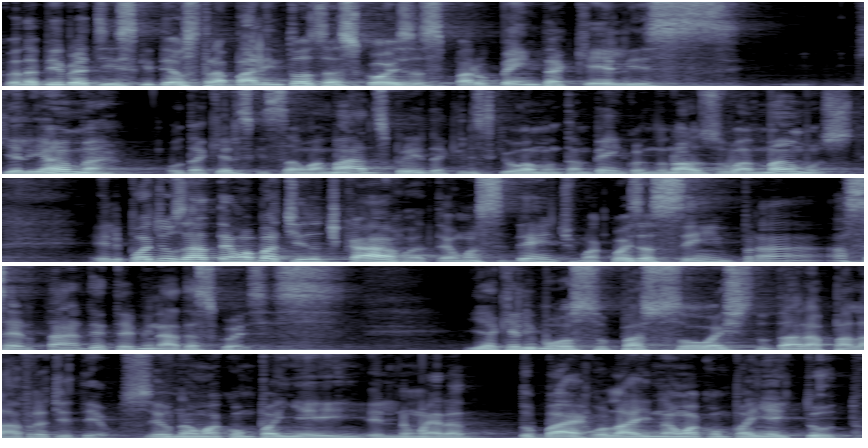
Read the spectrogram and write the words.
quando a Bíblia diz que Deus trabalha em todas as coisas para o bem daqueles que Ele ama, ou daqueles que são amados por Ele, daqueles que o amam também, quando nós o amamos, ele pode usar até uma batida de carro, até um acidente, uma coisa assim, para acertar determinadas coisas. E aquele moço passou a estudar a palavra de Deus. Eu não acompanhei, ele não era do bairro lá e não acompanhei tudo.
